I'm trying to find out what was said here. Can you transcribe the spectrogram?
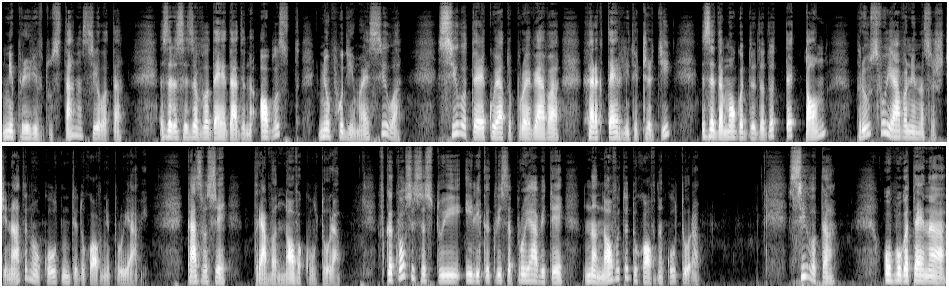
непреривността на силата – за да се завладее дадена област, необходима е сила. Силата е, която проявява характерните черти, за да могат да дадат те тон при освояване на същината на окултните духовни прояви. Казва се, трябва нова култура. В какво се състои или какви са проявите на новата духовна култура? Силата, обогатена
